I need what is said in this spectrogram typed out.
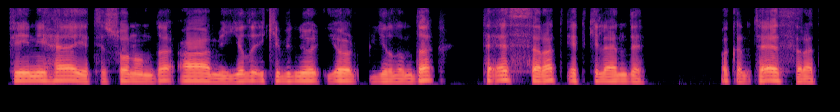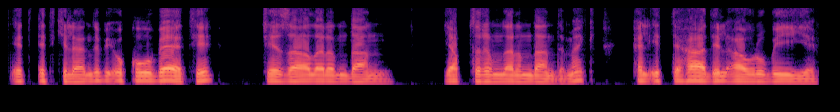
fi nihayeti sonunda ami yılı 2004 yılında teesserat etkilendi. Bakın teesserat et, etkilendi bir ukubeti cezalarından yaptırımlarından demek. El İttihadil Avrupiyyi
